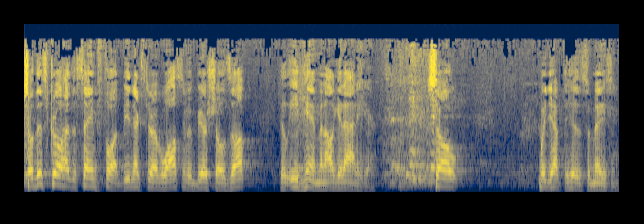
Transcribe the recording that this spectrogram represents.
So this girl had the same thought. Be next to Rebbe Wallerstein, if a bear shows up, he'll eat him and I'll get out of here. So, but you have to hear this amazing.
